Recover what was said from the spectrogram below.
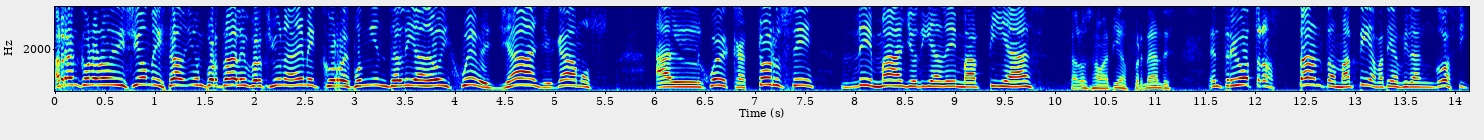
Arranca una nueva edición de Estadio en versión AM correspondiente al día de hoy, jueves. Ya llegamos al jueves 14 de mayo, día de Matías. Saludos a Matías Fernández, entre otros tantos. Matías, Matías Vidangosi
